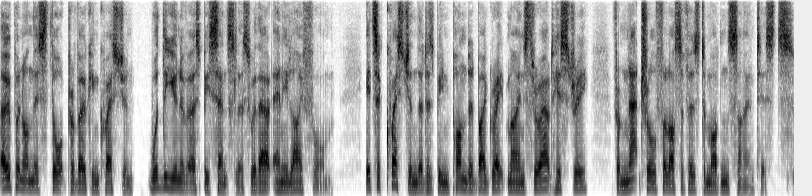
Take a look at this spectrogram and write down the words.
open on this thought-provoking question. Would the universe be senseless without any life form? It's a question that has been pondered by great minds throughout history, from natural philosophers to modern scientists.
